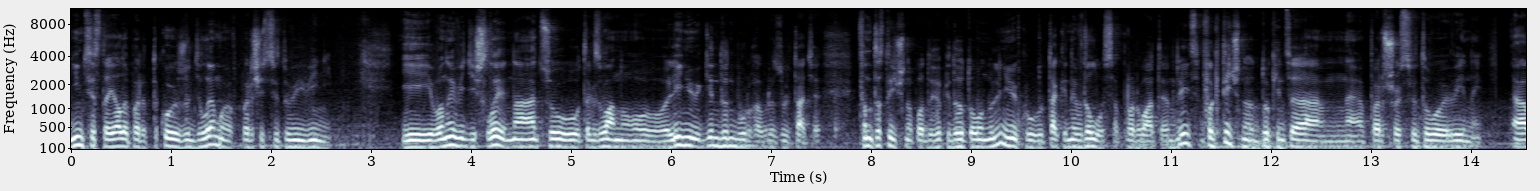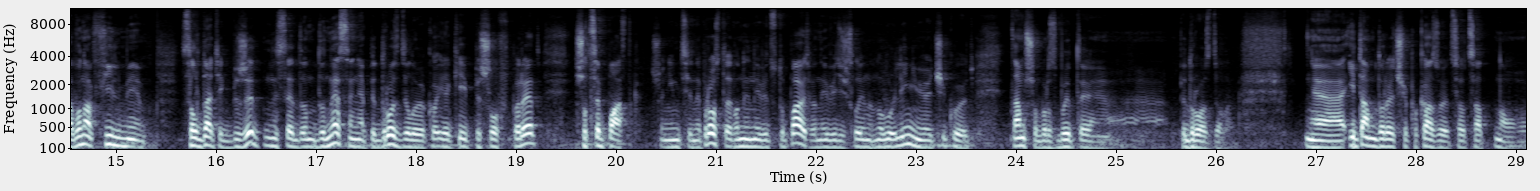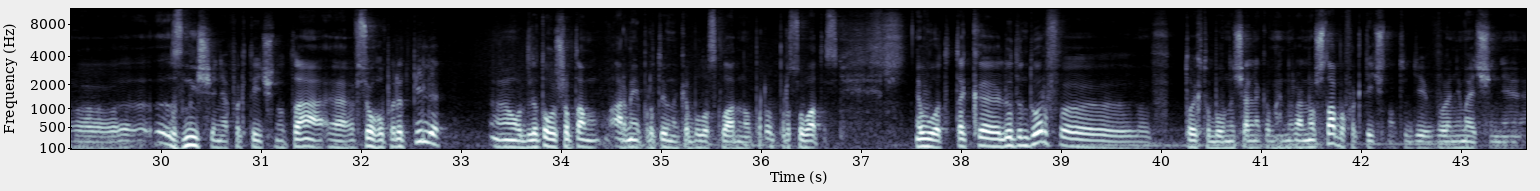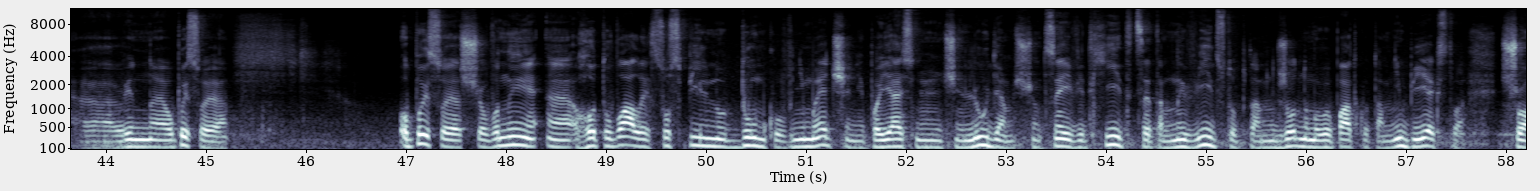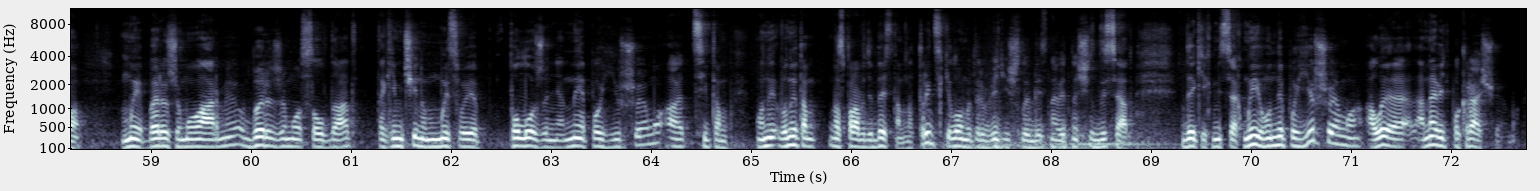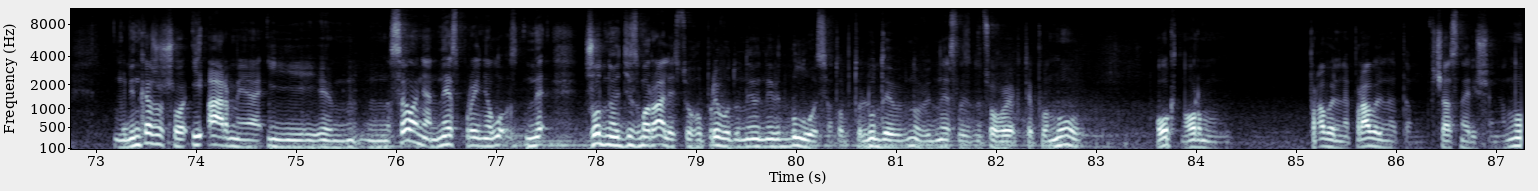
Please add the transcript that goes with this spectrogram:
Німці стояли перед такою ж дилемою в Першій світовій війні. І вони відійшли на цю так звану лінію Гінденбурга в результаті фантастично підг- підготовану лінію, яку так і не вдалося прорвати англійцям. Фактично до кінця Першої світової війни. Вона в фільмі Солдатик біжить, несе донесення підрозділу, який пішов вперед, що це пастка. Що німці не просто вони не відступають, вони відійшли на нову лінію і очікують там, щоб розбити е, підрозділи. Е, І там, до речі, показується оце, ну, е, знищення фактично та е, всього передпілля, для того, щоб там армії противника було складно про- просуватись. От. Так Людендорф, той, хто був начальником Генерального штабу, фактично тоді в Німеччині, він описує, описує, що вони е, готували суспільну думку в Німеччині, пояснюючи людям, що цей відхід це там не відступ, там ні в жодному випадку там ні бігство, що ми бережемо армію, бережемо солдат. Таким чином ми своє положення не погіршуємо. А ці там вони, вони там насправді десь там на 30 кілометрів відійшли, десь навіть на 60 в деяких місцях. Ми його не погіршуємо, але а навіть покращуємо. Він каже, що і армія, і ем, населення не сприйняло не жодної дізморалі з цього приводу не, не відбулося. Тобто люди ну, віднеслись до цього як типу, ну ок, норм, правильне, правильне, там вчасне рішення. Ну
